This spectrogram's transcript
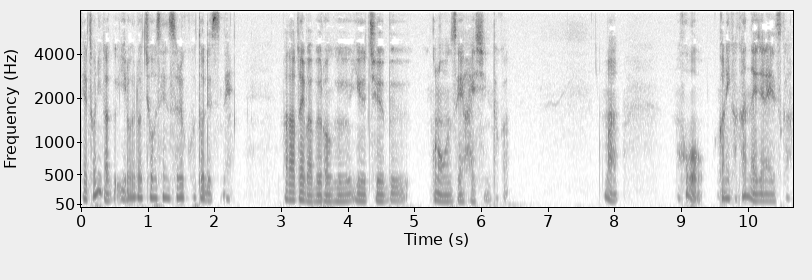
で、とにかくいろいろ挑戦することですね。まあ例えばブログ、YouTube、この音声配信とか。まあ、ほぼお金かかんないじゃないですか。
